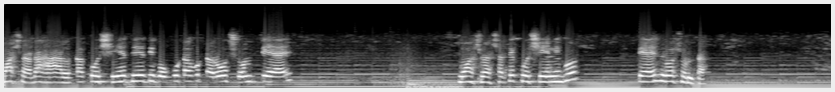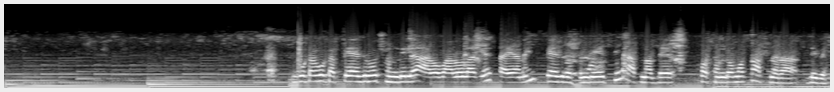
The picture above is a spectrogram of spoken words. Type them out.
মশলাটা হালকা কষিয়ে দিয়ে দিব। গোটা গোটা রসুন, পেঁয়াজ মশলার সাথে কষিয়ে নিব পেঁয়াজ রসুনটা। গোটা গোটা পেঁয়াজ রসুন দিলে আরও ভালো লাগে তাই আমি পেঁয়াজ রসুন দিয়েছি। আপনাদের পছন্দ মতো আপনারা দেবেন।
